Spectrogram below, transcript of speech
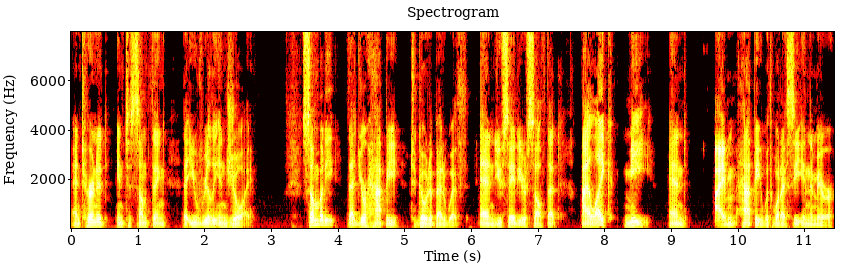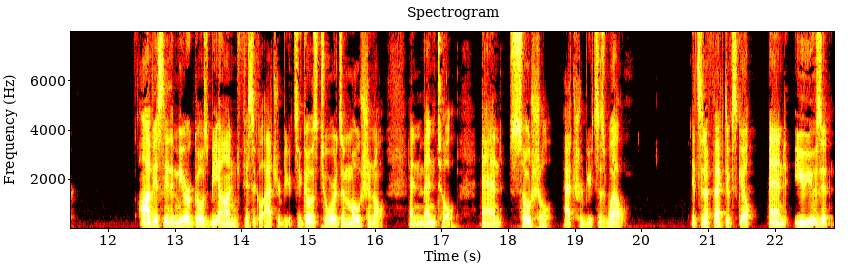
and turn it into something that you really enjoy. Somebody that you're happy to go to bed with, and you say to yourself that, I like me, and I'm happy with what I see in the mirror. Obviously, the mirror goes beyond physical attributes, it goes towards emotional and mental and social attributes as well. It's an effective skill, and you use it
